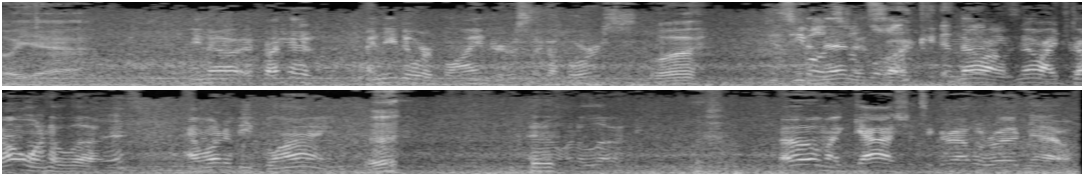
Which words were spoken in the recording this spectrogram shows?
Oh yeah. You know, if I had, I need to wear blinders like a horse. What? Because he and wants then to it's look. like, and no, then no, I don't want to look. I want to be blind. I don't want to look. Oh my gosh, it's a gravel road now.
